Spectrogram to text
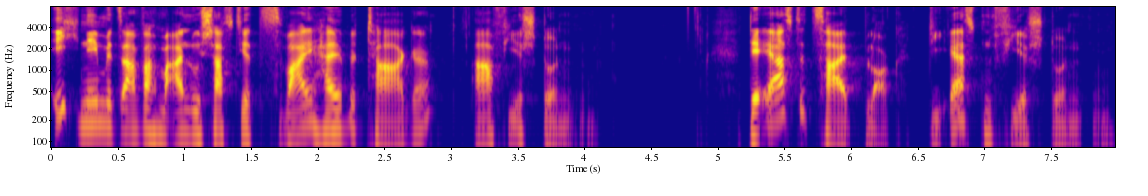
Ich nehme jetzt einfach mal an, du schaffst dir zwei halbe Tage a vier Stunden. Der erste Zeitblock, die ersten vier Stunden,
